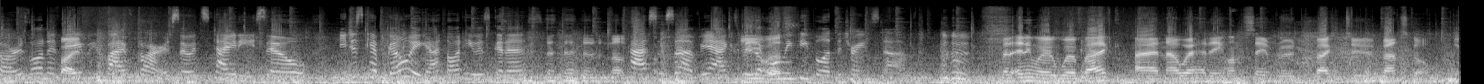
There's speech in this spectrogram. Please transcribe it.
cars on it, Five. maybe five cars, so it's tiny. So he just kept going. I thought he was gonna pass us up. Yeah, because we're the only people at the train stop. But anyway, we're back and now we're heading on the same route back to Bansko.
